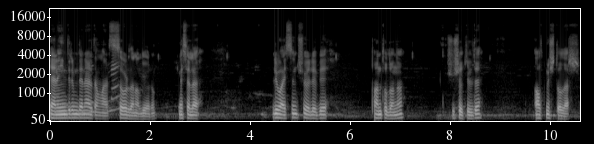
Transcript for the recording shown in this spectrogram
yani indirimde nereden varsa oradan alıyorum. Mesela Levi's'ın şöyle bir pantolonu şu şekilde 60 dolar.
